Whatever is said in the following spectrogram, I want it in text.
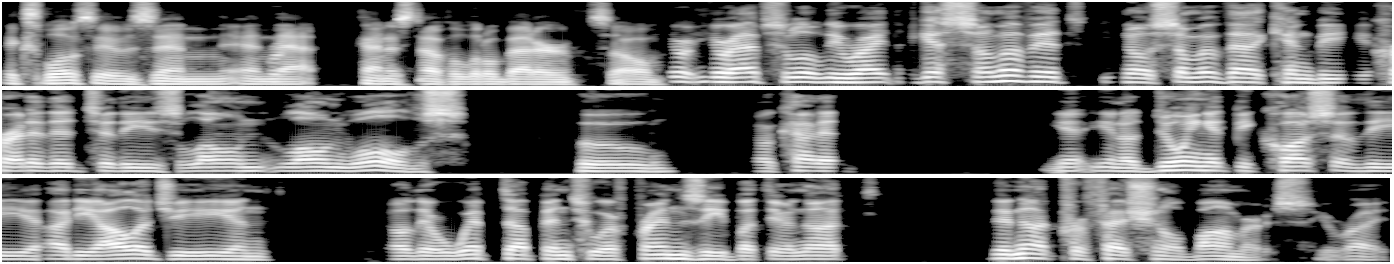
explosives and and Right. that kind of stuff a little better? So You're, you're absolutely right. I guess some of it, you know, some of that can be credited to these lone lone wolves who you know, kind of, you know, doing it because of the ideology, and you know, they're whipped up into a frenzy, but they're not they're not professional bombers. You're right.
